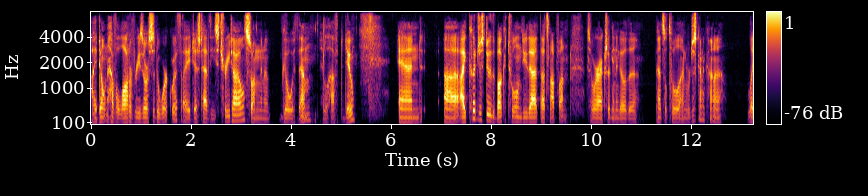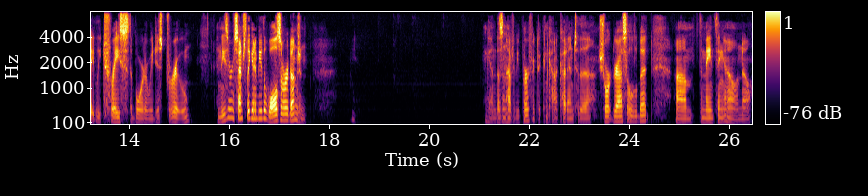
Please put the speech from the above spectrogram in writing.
I don't have a lot of resources to work with. I just have these tree tiles, so I'm going to go with them. It'll have to do. And uh, I could just do the bucket tool and do that. That's not fun. So we're actually going to go the pencil tool and we're just going to kind of lightly trace the border we just drew. And these are essentially going to be the walls of our dungeon. Again, it doesn't have to be perfect. It can kind of cut into the short grass a little bit. Um, the main thing, oh no.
